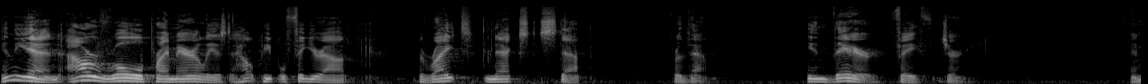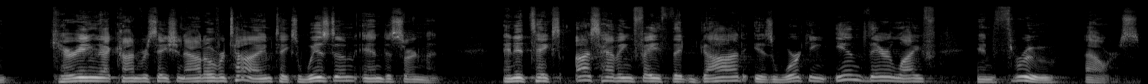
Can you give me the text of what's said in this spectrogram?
In the end, our role primarily is to help people figure out the right next step for them in their faith journey. And carrying that conversation out over time takes wisdom and discernment. And it takes us having faith that God is working in their life and through ours.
